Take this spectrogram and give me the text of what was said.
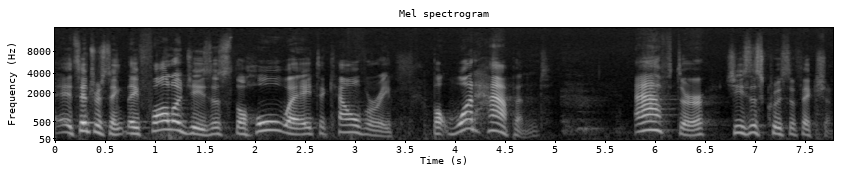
It's interesting. They followed Jesus the whole way to Calvary. But what happened after Jesus' crucifixion?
